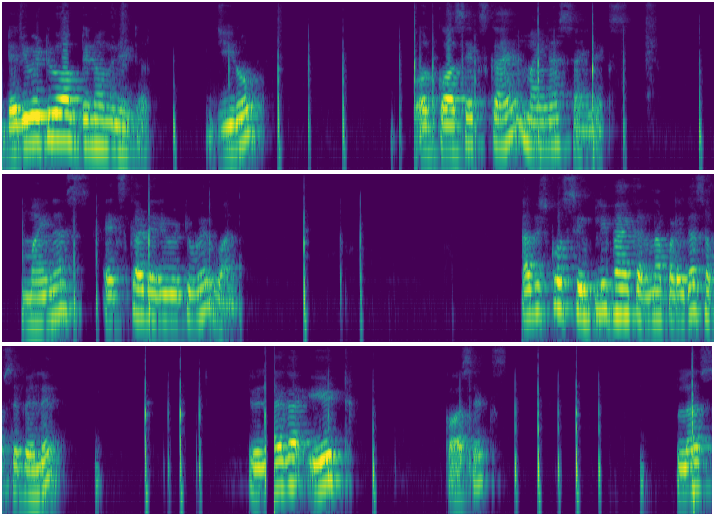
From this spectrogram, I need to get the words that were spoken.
derivative of denominator, zero और कॉस एक्स का है minus sine X minus X का डेरिवेटिव है वन अब इसको सिंप्लीफाई करना पड़ेगा सबसे पहले. हो जाएगा eight cos X plus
